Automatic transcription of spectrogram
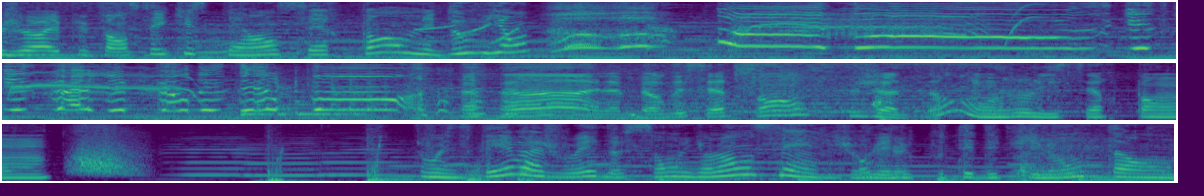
J'aurais pu penser que c'était un serpent, mais d'où vient? Ah non Qu'est-ce qui se passe? J'ai peur des serpents Ah, elle a peur des serpents. J'adore mon joli serpent. Wednesday va jouer de son violoncelle. Je voulais l'écouter depuis longtemps.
